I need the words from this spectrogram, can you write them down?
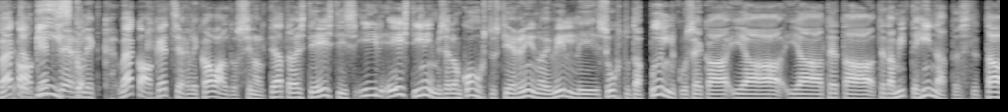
väga ketserlik, väga ketserlik avaldus sinult, teatavasti Eestis, Eesti inimesel on kohustus Thierry Neuvilli suhtuda põlgusega ja, ja teda, teda mitte hinnata, sest et ta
